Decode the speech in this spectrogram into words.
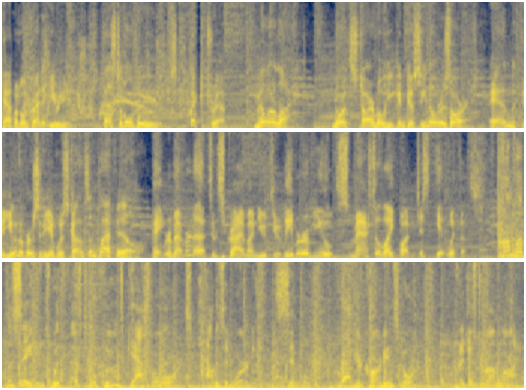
Capital Credit Union, Festival Foods, Kwik Trip, Miller Lite. North Star Mohican Casino Resort, and the University of Wisconsin Platteville. Hey, remember to subscribe on YouTube, leave a review, smash the like button, just get with us. Pump up the savings with Festival Foods Gas Rewards. How does it work? Simple. Grab your card in store, register online,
